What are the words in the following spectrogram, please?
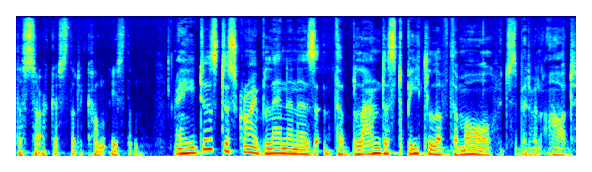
the circus that accompanies them. And he does describe Lennon as the blandest Beatle of them all, which is a bit of an odd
